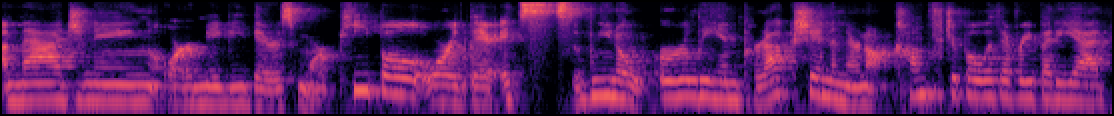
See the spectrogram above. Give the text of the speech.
imagining or maybe there's more people or there it's you know early in production and they're not comfortable with everybody yet.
